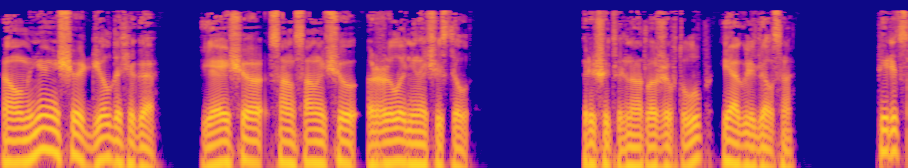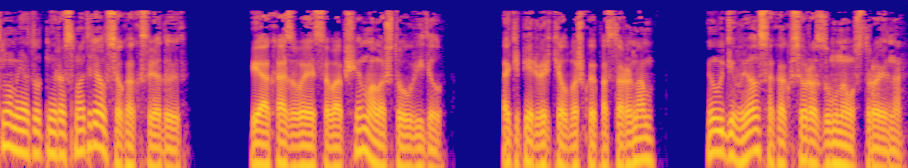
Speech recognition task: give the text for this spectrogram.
А у меня еще дел дофига. Я еще Сан Санычу рыло не начистил. Решительно отложив тулуп, я огляделся. Перед сном я тут не рассмотрел все как следует. Я, оказывается, вообще мало что увидел. А теперь вертел башкой по сторонам и удивлялся, как все разумно устроено.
